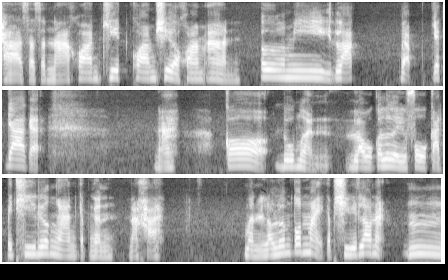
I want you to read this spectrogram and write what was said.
ชาติศาสนาความคิด ความเชื่อความอ่าน เออ มีรักแบบยากๆอะ่ะนะ ก็ดูเหมือนเราก็เลยโฟกัสไปที่เรื่องงานกับเงินนะคะ เหมือนเราเริ่มต้นใหม่กับชีวิตเราเนะ่ะ อืม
